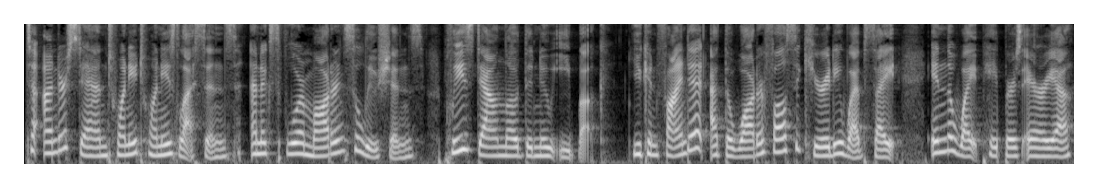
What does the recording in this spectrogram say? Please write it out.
To understand 2020's lessons and explore modern solutions, please download the new ebook. You can find it at the Waterfall Security website in the White Papers area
